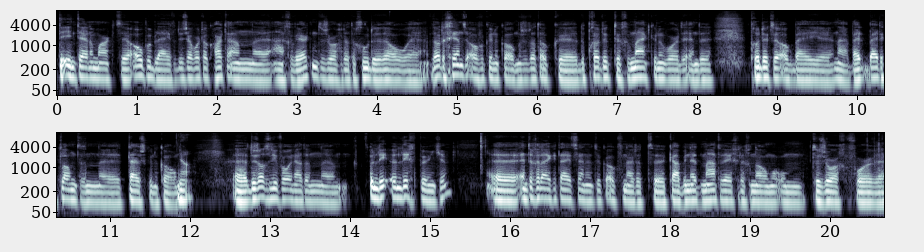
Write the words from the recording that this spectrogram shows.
de interne markt uh, open blijven. Dus daar wordt ook hard aan, aan gewerkt om te zorgen dat de goederen wel, wel de grens over kunnen komen, zodat ook de producten gemaakt kunnen worden en de producten ook bij, nou, bij, bij de klanten thuis kunnen komen. Ja. dus dat is in ieder geval inderdaad een, een, een lichtpuntje. Uh, en tegelijkertijd zijn er natuurlijk ook vanuit het uh, kabinet maatregelen genomen om te zorgen voor, uh,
